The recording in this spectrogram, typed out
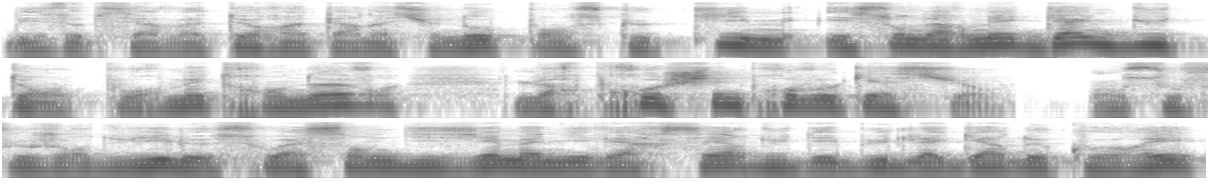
Des observateurs internationaux pensent que Kim et son armée gagnent du temps pour mettre en œuvre leur prochaine provocation. On souffle aujourd'hui le 70e anniversaire du début de la guerre de Corée.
